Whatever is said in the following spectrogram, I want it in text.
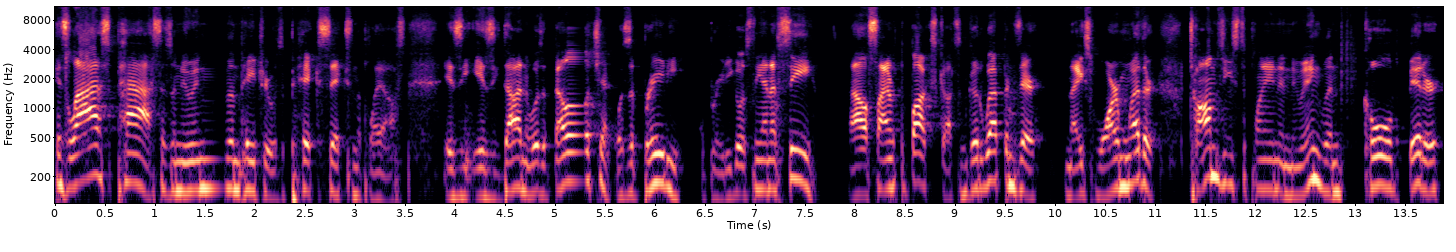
his last pass as a New England Patriot was a pick six in the playoffs. Is he is he done? Was it Belichick? Was it Brady? Well, Brady goes to the NFC. I'll sign with the Bucks. Got some good weapons there. Nice warm weather. Tom's used to playing in New England, cold, bitter.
